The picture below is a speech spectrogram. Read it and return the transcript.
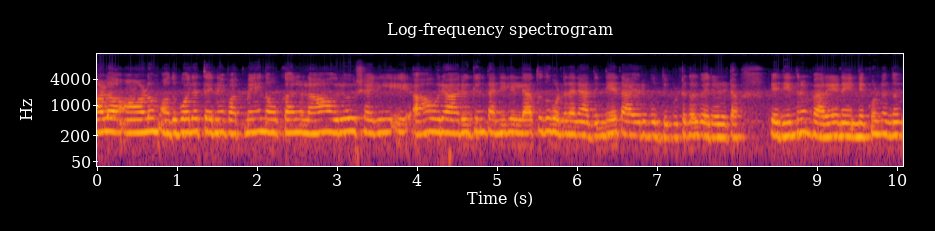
ആൾ ആളും അതുപോലെ തന്നെ പത്മയെ നോക്കാനുള്ള ആ ഒരു ശരീ ആ ഒരു ആരോഗ്യം തന്നിലില്ലാത്തത് കൊണ്ട് തന്നെ അതിന്റേതായ ഒരു ബുദ്ധിമുട്ടുകൾ വരും കേട്ടോ. രതീന്ദ്രൻ പറയണേ എന്നെക്കൊണ്ടൊന്നും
